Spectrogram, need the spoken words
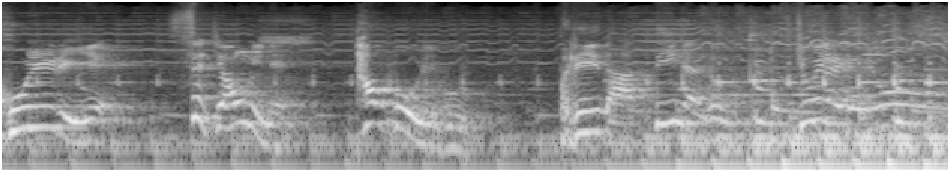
ခွေးတွေရဲ့စစ်ကြောင်းတွေနဲ့ထောက်ပို့တွေကိုပဒေသာတီးနံဆုံးကျွေးလိုက်တယ်လို့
